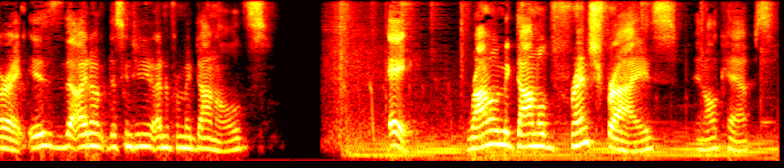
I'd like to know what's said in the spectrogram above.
all right. Is the item discontinued item from McDonald's? A. Ronald McDonald French fries in all caps.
